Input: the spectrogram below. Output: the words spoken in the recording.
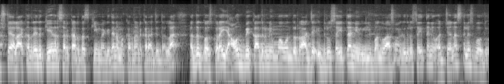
ಅಷ್ಟೇ ಅಲ್ಲ, ಯಾಕಂದರೆ ಇದು ಕೇಂದ್ರ ಸರ್ಕಾರದ ಸ್ಕೀಮ್ ಆಗಿದೆ, ನಮ್ಮ ಕರ್ನಾಟಕ ರಾಜ್ಯದಲ್ಲ. ಅದಕ್ಕೋಸ್ಕರ ಯಾವ್ದು ಬೇಕಾದರೂ ನಿಮ್ಮ ಒಂದು ರಾಜ್ಯ ಇದ್ರೂ ಸಹಿತ ನೀವು ಇಲ್ಲಿ ಬಂದು ವಾಸವಾಗಿದ್ರೂ ಸಹಿತ ನೀವು ಅರ್ಜಿಯನ್ನು ಸಲ್ಲಿಸ್ಬೋದು.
